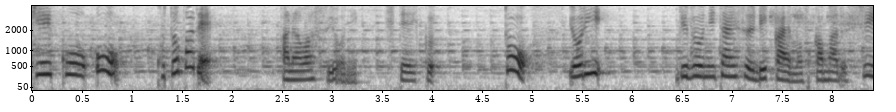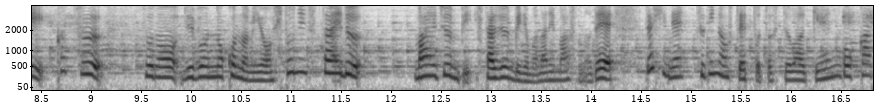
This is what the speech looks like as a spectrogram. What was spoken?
傾向を言葉で表すようにしていく。とより自分に対する理解も深まるしかつその自分の好みを人に伝える前準備下準備にもなりますので是非ね次のステップとしては言語化っ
